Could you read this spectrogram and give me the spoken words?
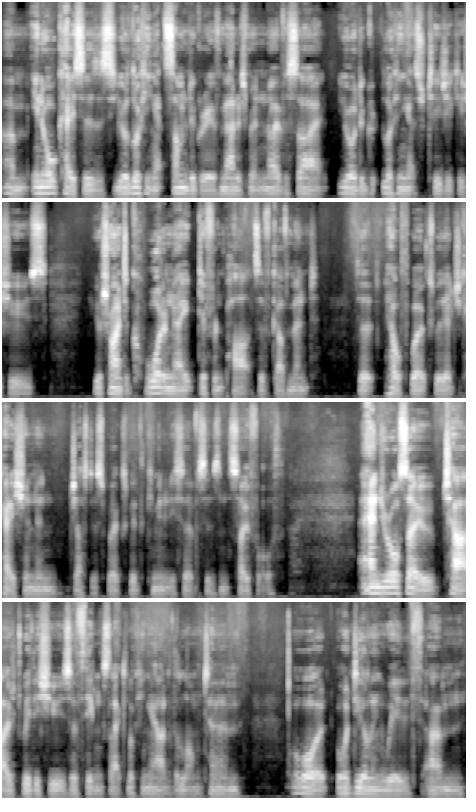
um, in all cases you're looking at some degree of management and oversight. You're deg- looking at strategic issues. You're trying to coordinate different parts of government. So health works with education, and justice works with community services, and so forth. And you're also charged with issues of things like looking out at the long term, or or dealing with um,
